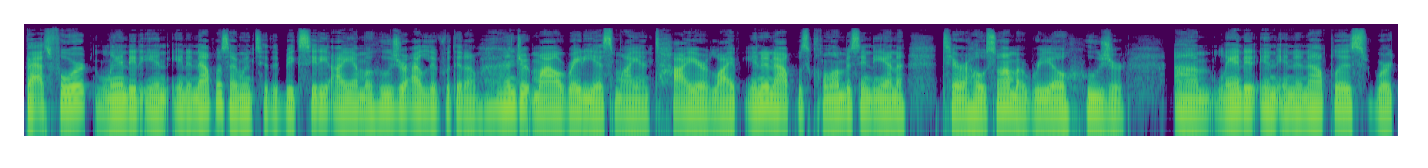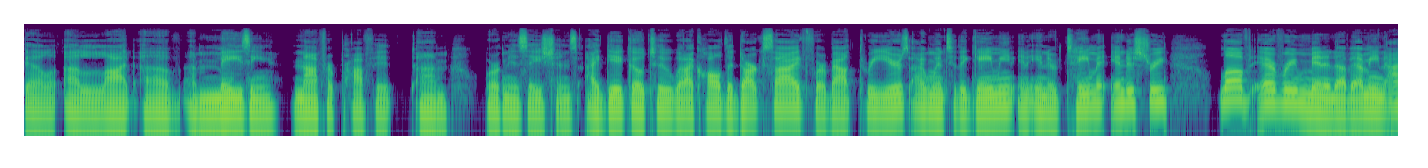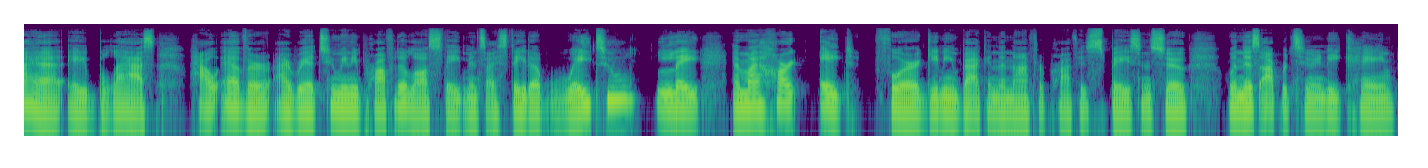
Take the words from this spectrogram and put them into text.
Fast forward, landed in Indianapolis. I went to the big city. I am a Hoosier. I lived within a hundred mile radius my entire life. Indianapolis, Columbus, Indiana, Terre Haute. So I'm a real Hoosier. Um, landed in Indianapolis, worked at a, a lot of amazing non for profit um, organizations. I did go to what I call the dark side for about three years. I went to the gaming and entertainment industry Loved every minute of it. I mean, I had a blast. However, I read too many profit or loss statements. I stayed up way too late and my heart ached for getting back in the non for profit space. And so when this opportunity came,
